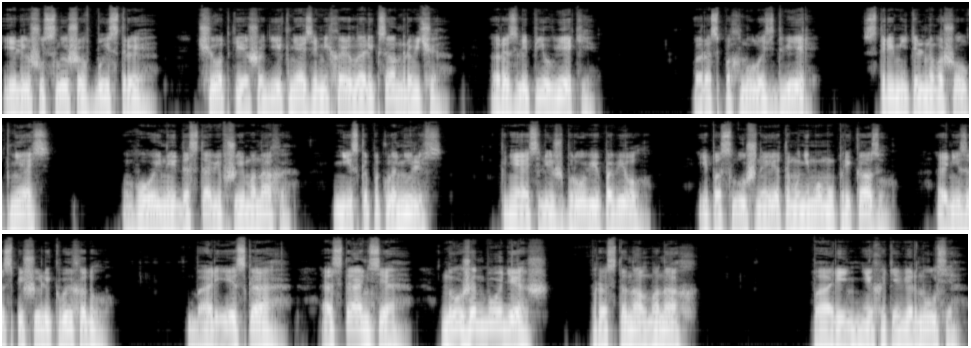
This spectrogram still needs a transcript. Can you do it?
и лишь услышав быстрые, четкие шаги князя Михаила Александровича, разлепил веки. Распахнулась дверь, стремительно вошел князь. Воины, доставившие монаха, низко поклонились. Князь лишь бровью повел, и, послушные этому немому приказу, они заспешили к выходу. «Бориска, останься, нужен будешь!» — простонал монах. Парень нехотя вернулся,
